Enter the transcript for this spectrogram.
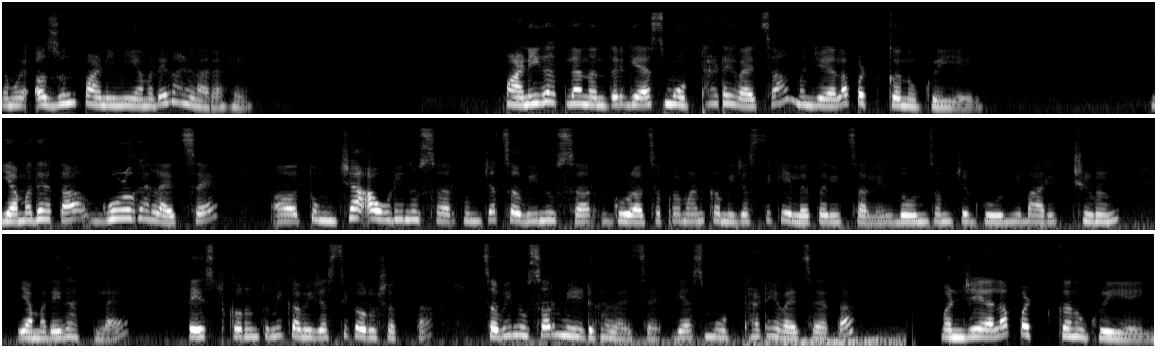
त्यामुळे अजून पाणी मी यामध्ये घालणार आहे. पाणी घातल्यानंतर गॅस मोठा ठेवायचा म्हणजे याला पटकन उकळी येईल. यामध्ये आता गूळ घालायचं आहे तुमच्या आवडीनुसार तुमच्या चवीनुसार गुळाचं प्रमाण कमी जास्ती केलं तरी चालेल. दोन चमचे गूळ मी बारीक चिरून यामध्ये घातला आहे टेस्ट करून तुम्ही कमी जास्ती करू शकता. चवीनुसार मीठ घालायचं आहे गॅस मोठा ठेवायचा आहे आता. म्हणजे याला पटकन उकळी येईल.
